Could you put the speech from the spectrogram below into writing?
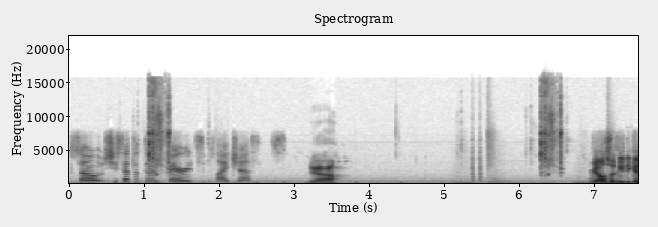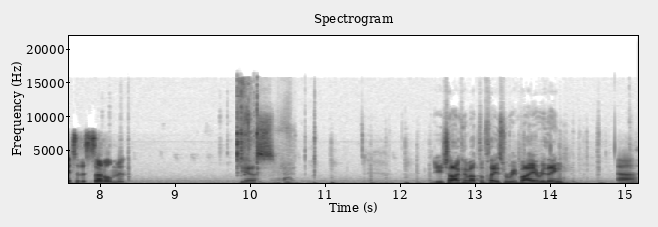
So she said that there's buried supply chests. Yeah. We also need to get to the settlement. Yes. You talking about the place where we buy everything? Uh,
